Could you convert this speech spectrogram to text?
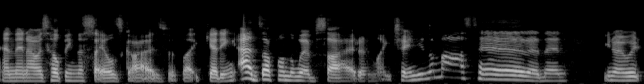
and then I was helping the sales guys with like getting ads up on the website and like changing the masthead and then you know it,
